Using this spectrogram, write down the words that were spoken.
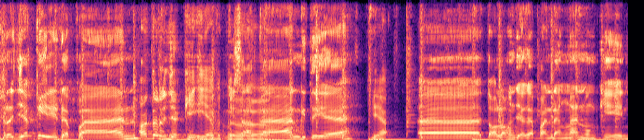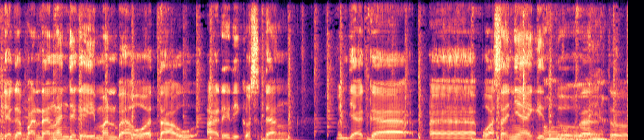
rezeki di depan, Oh itu rezeki iya betul. misalkan gitu ya. Iya. eh tolong jaga pandangan mungkin. Jaga pandangan, jaga iman bahwa tahu Ade Diko sedang menjaga eh, puasanya gitu. Oh, iya. Betul.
